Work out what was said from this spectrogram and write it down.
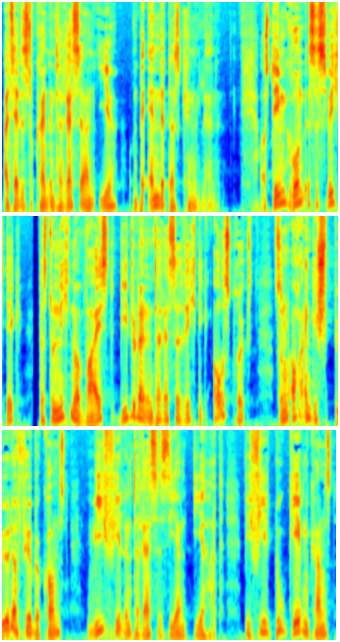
als hättest du kein Interesse an ihr und beendet das Kennenlernen. Aus dem Grund ist es wichtig, dass du nicht nur weißt, wie du dein Interesse richtig ausdrückst, sondern auch ein Gespür dafür bekommst, wie viel Interesse sie an dir hat, wie viel du geben kannst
